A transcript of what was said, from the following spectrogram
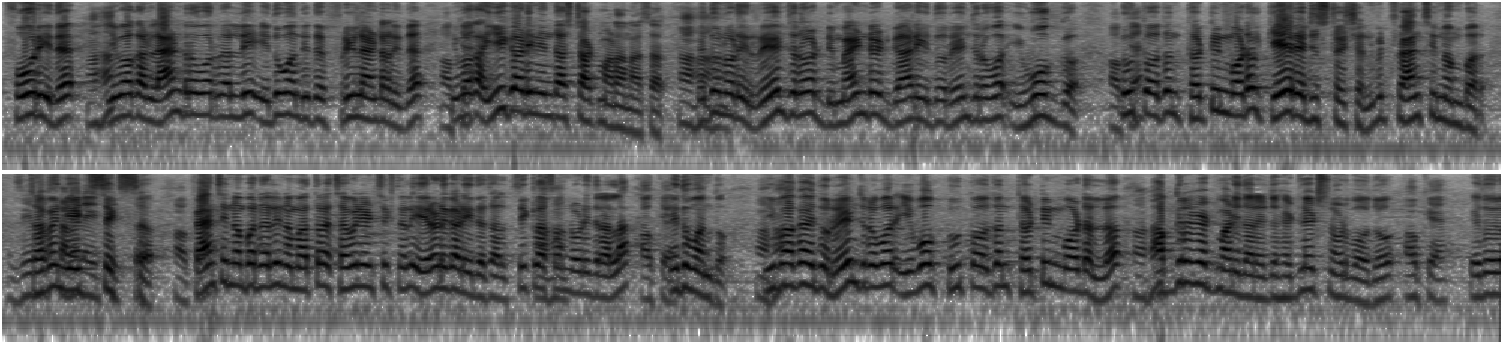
ಫೋರ್ ಇದೆ. ಇವಾಗ ಲ್ಯಾಂಡ್ ರೋವರ್ನಲ್ಲಿ ಇದು ಒಂದಿದೆ ಫ್ರೀ ಲ್ಯಾಂಡರ್ ಇದೆ ಇವಾಗ ಈ ಗಾಡಿನಿಂದ ಸ್ಟಾರ್ಟ್ ಮಾಡೋಣ ಸರ್ ಇದು ನೋಡಿ ರೇಂಜ್ ರೋವರ್ ಡಿಮ್ಯಾಂಡೆಡ್ ಗಾಡಿ ಇದು Range Rover Evoque two thousand thirteen model K registration with fancy number seven eight six fancy ನಂಬರ್ನಲ್ಲಿ ನಮ್ಮ ಹತ್ರ ಸೆವೆನ್ ಏಟ್ ಸಿಕ್ಸ್ನಲ್ಲಿ ಎರಡು ಗಾಡಿ ಇದೆ ಸರ್. ಸಿ ಕ್ಲಾಸ್ ಒಂದು ನೋಡಿದ್ರಲ್ಲ? ಇದು ಒಂದು. ಇವಾಗ ಇದು Range Rover Evoque two thousand thirteen model upgraded ಮಾಡಿದ್ದಾರೆ. ಇದು ಹೆಡ್ಲೈಟ್ಸ್ ನೋಡಬಹುದು ಓಕೆ ಇದು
